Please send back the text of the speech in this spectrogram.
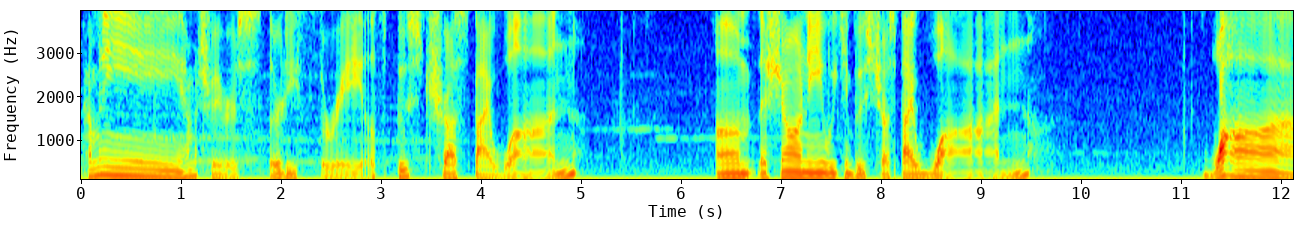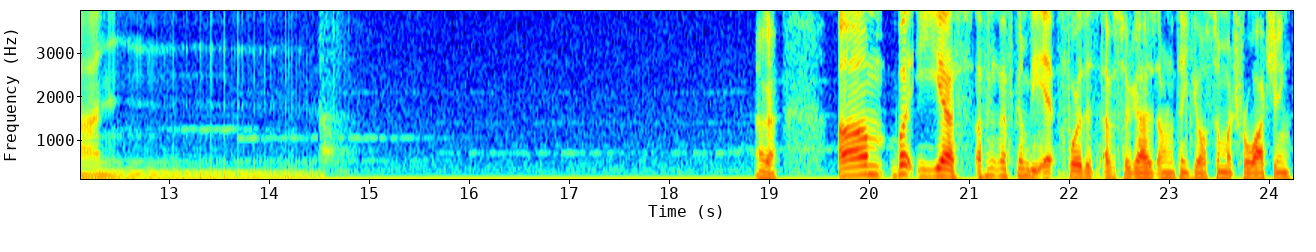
How many, how much favors? 33. Let's boost trust by one. Um, the Shawnee, we can boost trust by one. One. Okay. Um, but yes, I think that's going to be it for this episode, guys. I want to thank you all so much for watching.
